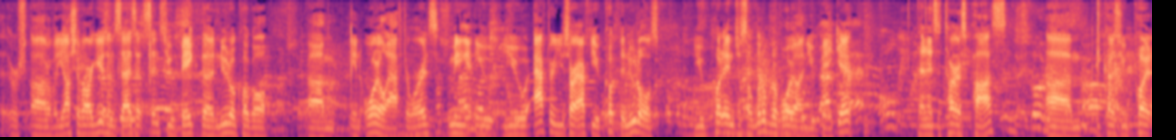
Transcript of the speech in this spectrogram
Uh, Yashav argues and says that since you bake the noodle kugel um, in oil afterwards, meaning you you after you sorry after you cook the noodles, you put in just a little bit of oil and you bake it then it's a taras pas um, because you put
